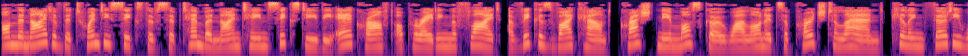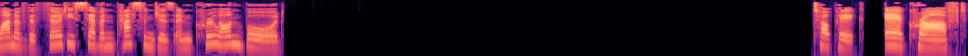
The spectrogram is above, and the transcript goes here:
On the night of 26 September 1960 the aircraft operating the flight, a Vickers Viscount, crashed near Moscow while on its approach to land, killing 31 of the 37 passengers and crew on board. Aircraft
